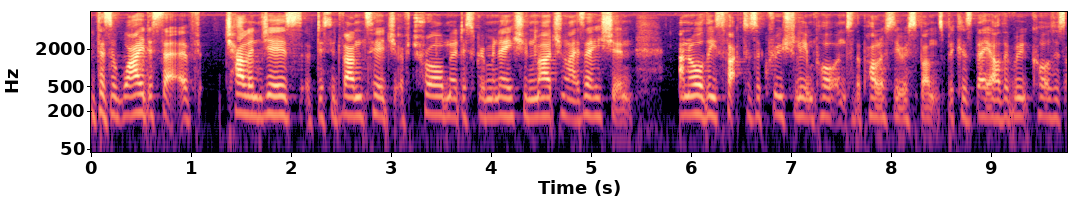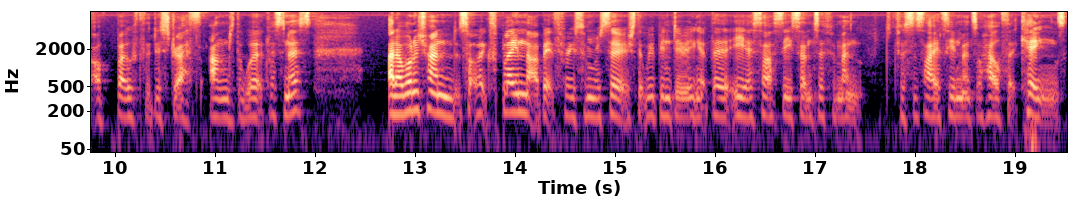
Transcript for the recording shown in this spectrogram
there's a wider set of challenges, of disadvantage, of trauma, discrimination, marginalisation, and all these factors are crucially important to the policy response because they are the root causes of both the distress and the worklessness. And I want to try and sort of explain that a bit through some research that we've been doing at the ESRC Centre for, Men for Society and Mental Health at King's.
